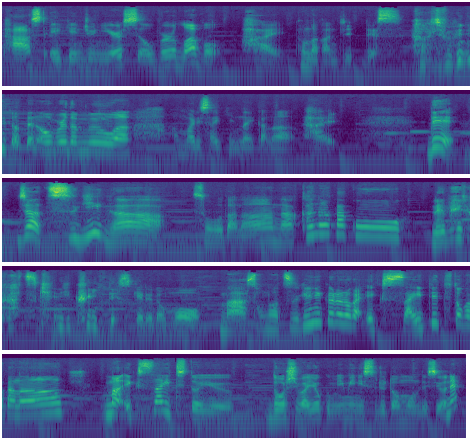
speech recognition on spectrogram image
passed Aiken Junior Silver Level. はい、そんな感じです。自分にとっての over the moon はあんまり最近ないかな。はい。で、じゃあ次が、そうだな、なかなかこう、レベルがつけにくいんですけれども、まあその次に来るのが excited とかかな。まあ excite という動詞はよく耳にすると思うんですよね。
